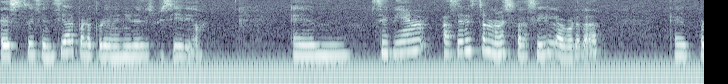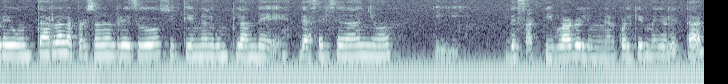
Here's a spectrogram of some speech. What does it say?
Es esencial para prevenir el suicidio. Em, si bien hacer esto no es fácil, la verdad, eh, preguntarle a la persona en riesgo si tiene algún plan de, de hacerse daño y desactivar o eliminar cualquier medio letal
